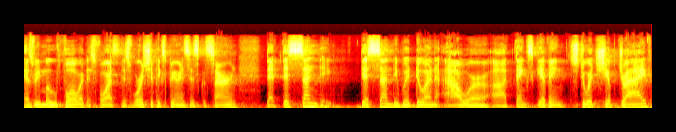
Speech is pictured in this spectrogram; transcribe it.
as we move forward as far as this worship experience is concerned that this Sunday, this Sunday, we're doing our uh, Thanksgiving stewardship drive.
